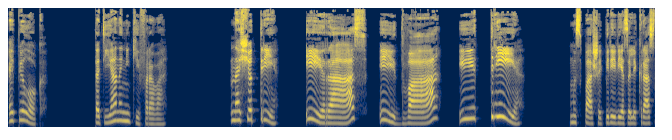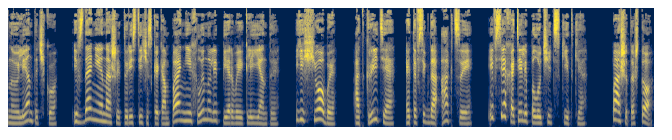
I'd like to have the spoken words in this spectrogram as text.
Эпилог. Татьяна Никифорова. На счет три. И раз, и два, и три. Мы с Пашей перерезали красную ленточку, и в здание нашей туристической компании хлынули первые клиенты. Еще бы! Открытие — это всегда акции, и все хотели получить скидки. Паша-то что?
